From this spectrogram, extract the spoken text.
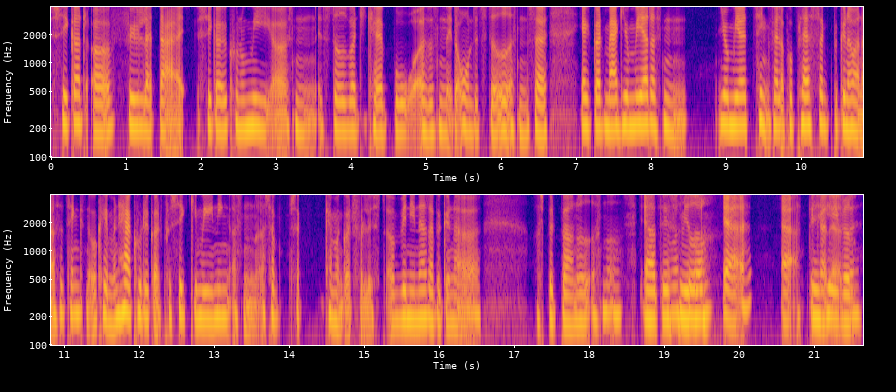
sikkert og føle, at der er sikker økonomi og sådan et sted, hvor de kan bo, altså sådan et ordentligt sted. Og sådan. Så jeg kan godt mærke, jo mere der sådan, jo mere ting falder på plads, så begynder man også at tænke sådan, okay, men her kunne det godt på sigt give mening, og, sådan, og så, så kan man godt få lyst. Og veninder, der begynder at, at spytte børn ud og sådan noget. Ja, det er smitter. søde. Ja, ja det, Det er gør helt det altså. vildt.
